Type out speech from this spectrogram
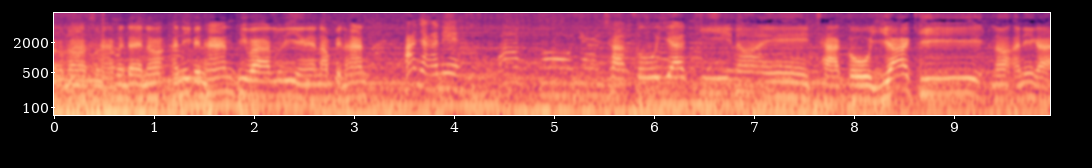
ก็มาสหาเพิ่นได้เนาะ อันนี้เป็นห้านที่วาลุลีอย่างแนะนำเป็นห้านห้านอย่างอันนี้ ชาโกยากิเนาะไอ้ชาโกยากิเนาะ อันนี้กะ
